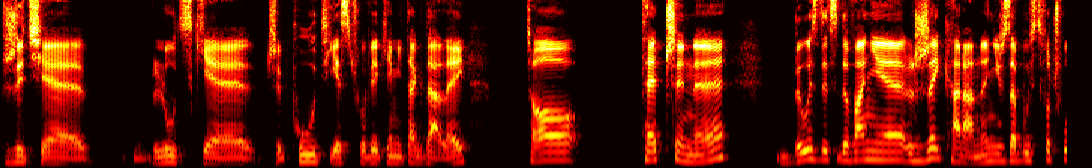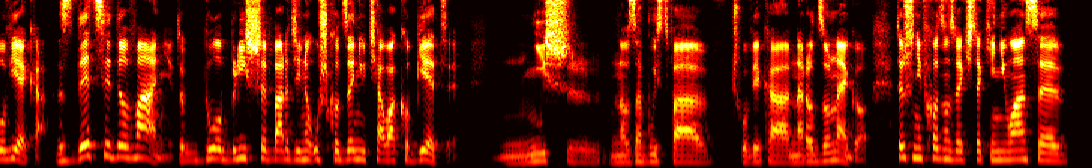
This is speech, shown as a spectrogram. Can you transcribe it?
życie ludzkie, czy płód jest człowiekiem i tak dalej, to te czyny były zdecydowanie lżej karane niż zabójstwo człowieka. Zdecydowanie. To było bliższe bardziej no, uszkodzeniu ciała kobiety niż no, zabójstwa człowieka narodzonego. Już nie wchodząc w jakieś takie niuanse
